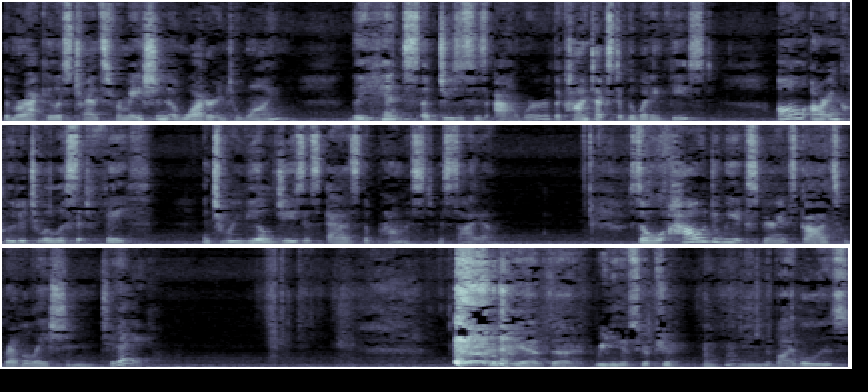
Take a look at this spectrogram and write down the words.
the miraculous transformation of water into wine, the hints of Jesus' hour, the context of the wedding feast, all are included to elicit faith and to reveal Jesus as the promised Messiah. So, how do we experience God's revelation today? we have the reading of Scripture. And The Bible is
